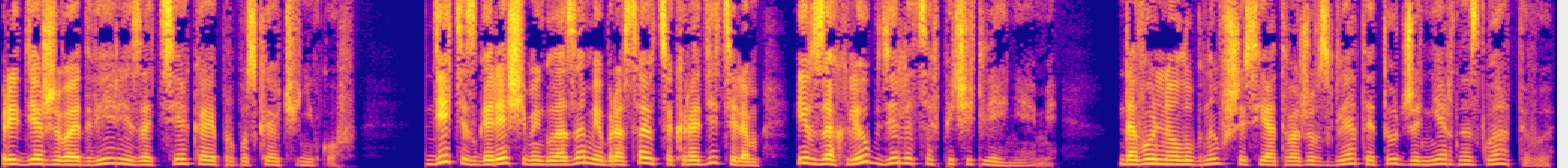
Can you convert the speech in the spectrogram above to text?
придерживая двери из отсека пропуская учеников. Дети с горящими глазами бросаются к родителям и взахлёб делятся впечатлениями. Довольно улыбнувшись, я отвожу взгляд и тут же нервно сглатываю.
